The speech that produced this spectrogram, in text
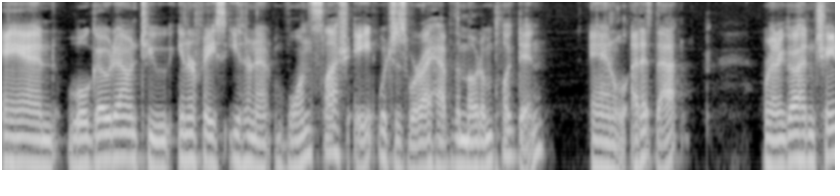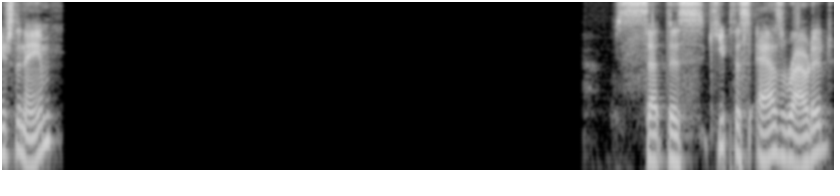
And we'll go down to interface Ethernet 1 slash 8, which is where I have the modem plugged in and we'll edit that. We're going to go ahead and change the name. Set this, keep this as routed,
